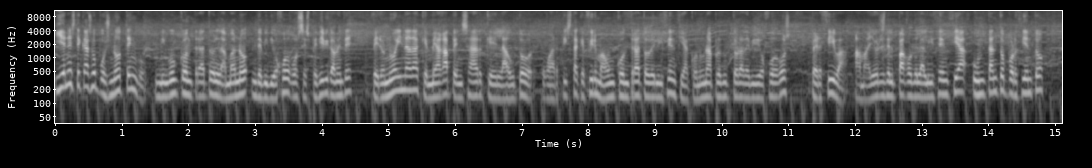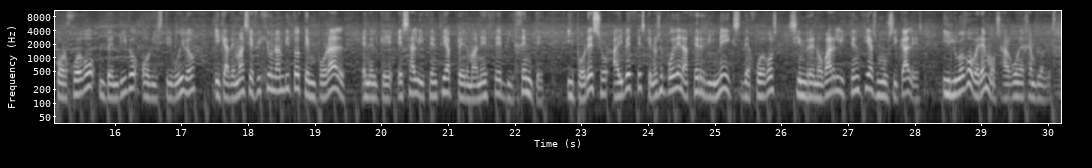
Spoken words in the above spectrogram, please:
Y en este caso pues no tengo ningún contrato en la mano de videojuegos específicamente, pero no hay nada que me haga pensar que el autor o artista que firma un contrato de licencia con una productora de videojuegos perciba a mayores del pago de la licencia un tanto por ciento por juego vendido o distribuido y que además se fije un ámbito temporal en el que esa licencia permanece vigente. Y por eso hay veces que no se pueden hacer remakes de juegos sin renovar licencias musicales, y luego veremos algún ejemplo de esto.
